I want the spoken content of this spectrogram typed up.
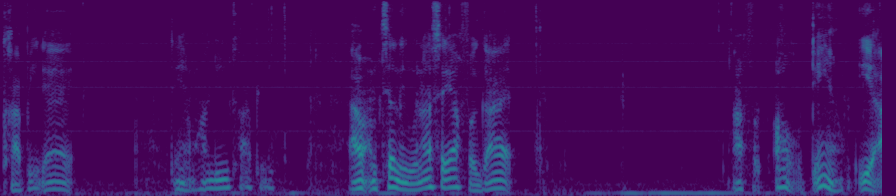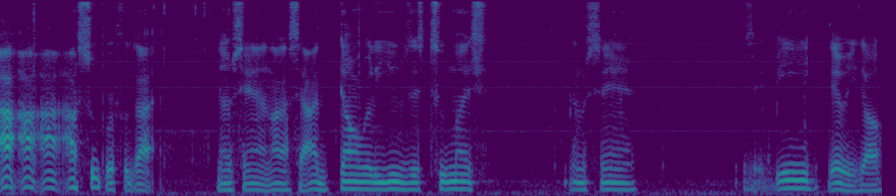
copy that. Damn, how do you copy? I, I'm telling you, when I say I forgot, I for oh damn yeah I, I I I super forgot. You know what I'm saying? Like I said, I don't really use this too much. You know what I'm saying? Is it B? There we go.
